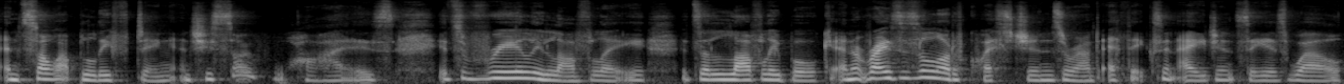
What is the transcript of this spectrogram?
and so uplifting. And she's so wise. It's really lovely. It's a lovely book, and it raises a lot of questions around ethics and agency as well,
